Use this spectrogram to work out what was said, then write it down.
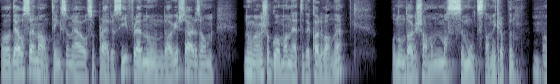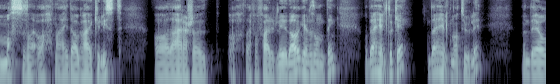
Og det er også en annen ting som jeg også pleier å si, for noen dager så er det sånn Noen ganger så går man ned til det kalde vannet, og noen dager så har man masse motstand i kroppen. Og masse sånn åh, nei, i dag har jeg ikke lyst. Åh, det her er så åh, det er forferdelig i dag, eller sånne ting. Og det er helt ok. Det er helt naturlig. Men det å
